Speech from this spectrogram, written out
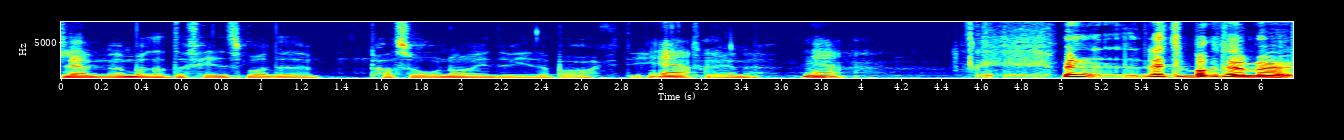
glemmer at det finnes måte, personer og individer bak de Ja. kategoriene. Ja. Men litt tilbake til med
